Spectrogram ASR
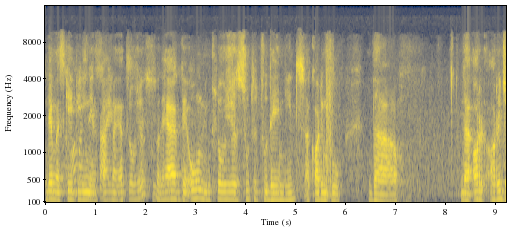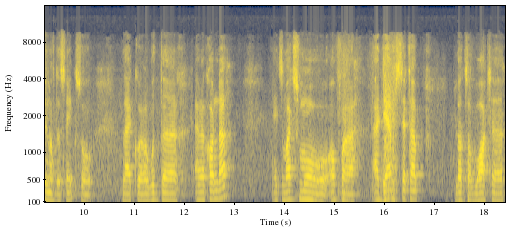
them escaping and stuff like that. Enclosures, so they have their own enclosures suited to their needs according to the the or, origin of the snake. So, like uh, with the anaconda, it's much more of a, a dam setup, lots of water,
